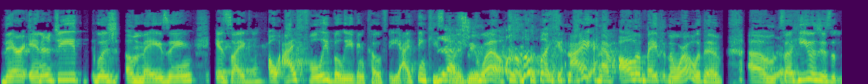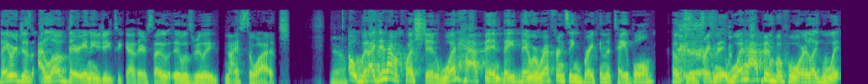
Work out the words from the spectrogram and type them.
their energy was amazing. It's like, mm-hmm. Oh, I fully believe in Kofi. I think he's yes. going to do well. like I have all the faith in the world with him. Um, yeah. so he was just, they were just, I love their energy together. So it was really nice to watch. Yeah. Oh, but I did have a question. What happened? They they were referencing breaking the table Kofi was breaking it. What happened before? Like, what,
